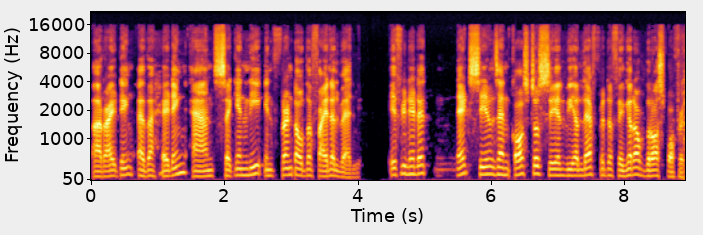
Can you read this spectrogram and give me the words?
uh, writing as a heading and secondly in front of the final value. If we need a net sales and cost of sale, we are left with the figure of gross profit.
